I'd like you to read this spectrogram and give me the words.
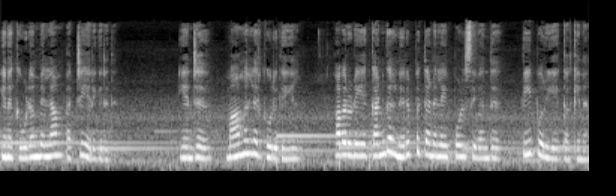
எனக்கு உடம்பெல்லாம் பற்றி எறிகிறது என்று மாமல்லர் கூறுகையில் அவருடைய கண்கள் நெருப்பு தணலை போல் சிவந்து தீப்பொறியை கக்கின.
